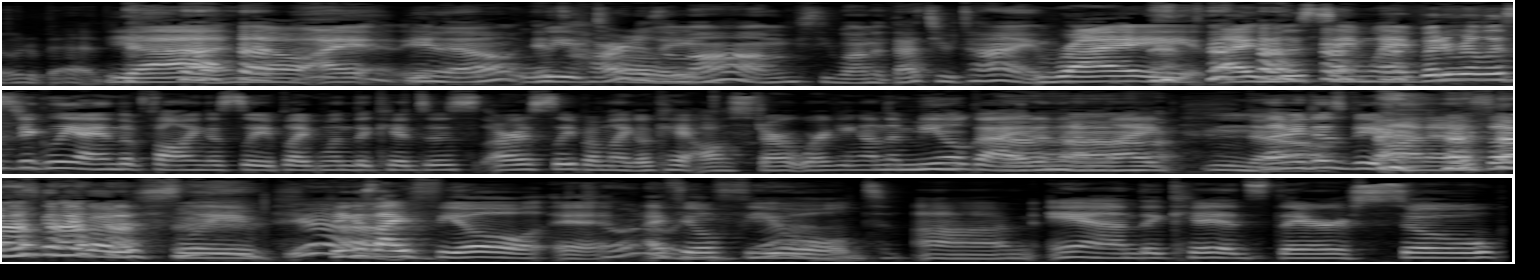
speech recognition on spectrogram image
go to bed. Yeah. No, I. you know, it's we hard as a mom because you want it. That's your time, Right. I'm the same way. But realistically, I end up falling asleep. Like when the kids is, are asleep, I'm like, okay, I'll start working on the meal guide. And then I'm Uh-huh. like, No. let me just be honest. I'm just to go to sleep. Yeah. Because I feel it. I feel Totally. Yeah. fueled. Um, and the kids, they're so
